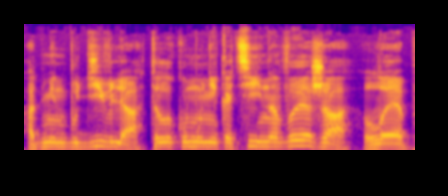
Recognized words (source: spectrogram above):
адмінбудівля, телекомунікаційна вежа, ЛЕП.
